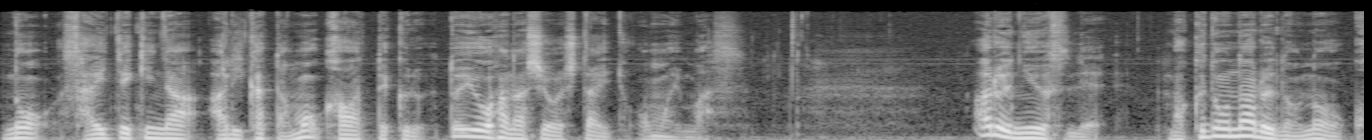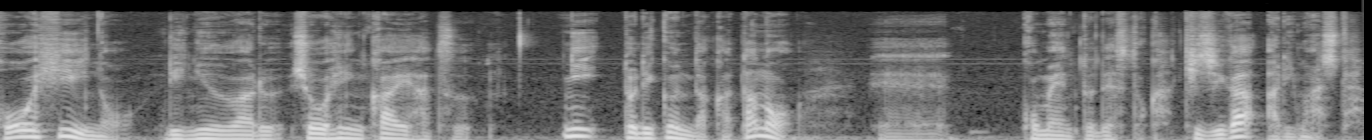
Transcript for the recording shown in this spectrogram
の最適なあり方も変わってくるというお話をしたいと思います。あるニュースでマクドナルドのコーヒーのリニューアル商品開発に取り組んだ方の、えー、コメントですとか記事がありました。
